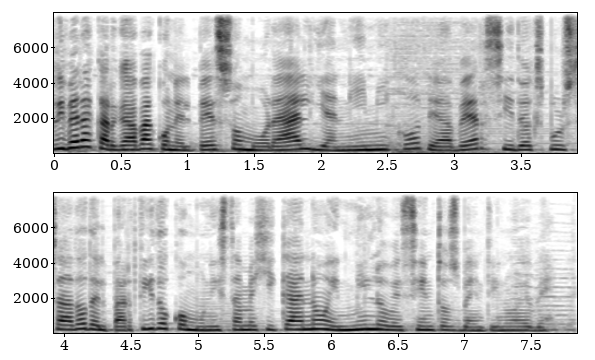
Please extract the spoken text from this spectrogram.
Rivera cargaba con el peso moral y anímico de haber sido expulsado del Partido Comunista Mexicano en 1929.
